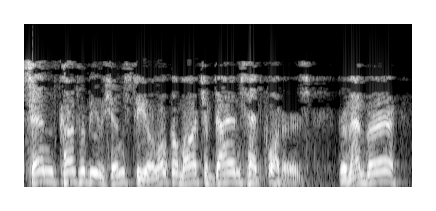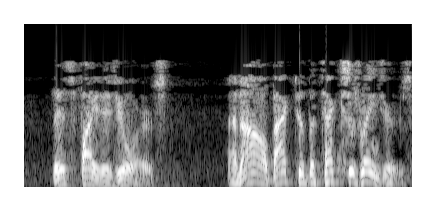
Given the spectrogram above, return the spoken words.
Send contributions to your local March of Dimes headquarters. Remember, this fight is yours. And now back to the Texas Rangers.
